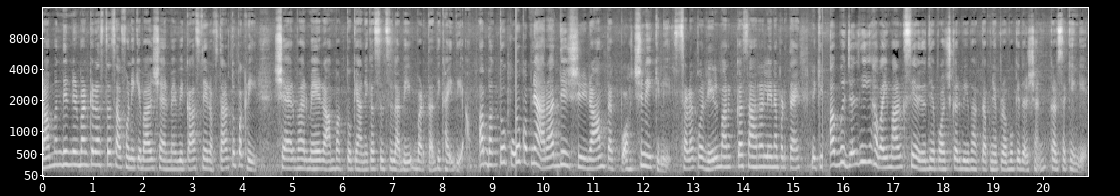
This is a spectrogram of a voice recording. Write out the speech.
राम मंदिर निर्माण का रास्ता साफ़ होने के बाद शहर में विकास ने रफ्तार तो पकड़ी। शहर भर में राम भक्तों के आने का सिलसिला भी बढ़ता दिखाई दिया। अब भक्तों को, को अपने आराध्य श्री राम तक पहुँचने के लिए सड़क और रेल मार्ग का सहारा लेना पड़ता है। लेकिन अब जल्द ही हवाई मार्ग से अयोध्या पहुंचकर भी भक्त अपने प्रभु के दर्शन कर सकेंगे।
